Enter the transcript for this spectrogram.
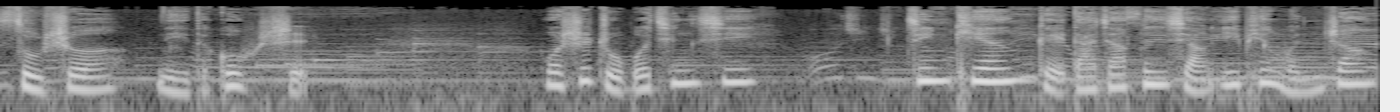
诉说你的故事。我是主播清晰，今天给大家分享一篇文章，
